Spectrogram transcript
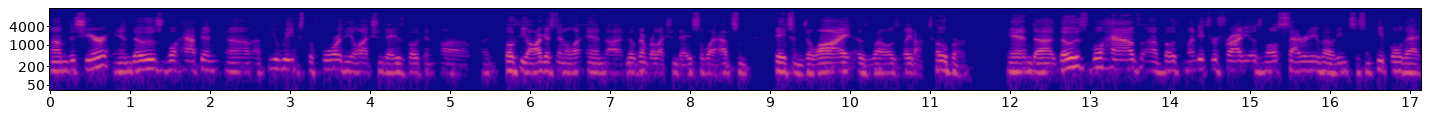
um, this year, and those will happen uh, a few weeks before the election days, both in uh, both the August and, ele- and uh, November election days. So we'll have some dates in July as well as late October, and uh, those will have uh, both Monday through Friday as well as Saturday voting. So some people that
